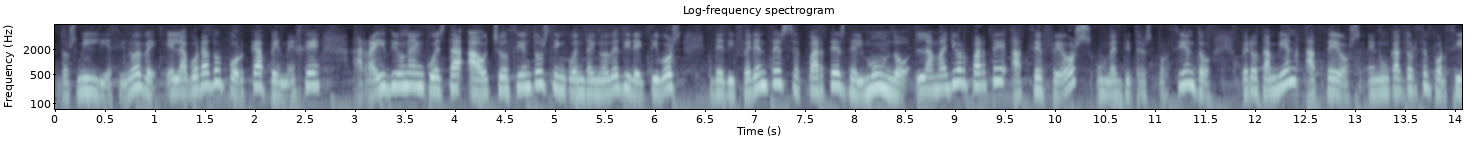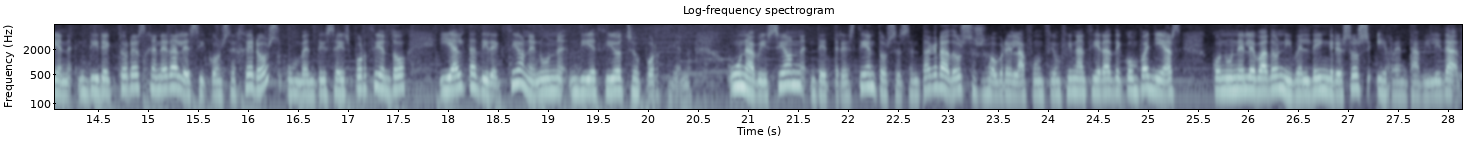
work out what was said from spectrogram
2019, elaborado por KPMG a raíz de una encuesta a 859 directivos de diferentes partes del mundo, la mayor parte a CFOs, un 23%, pero también a CEOs, en un 14%, directores generales y consejeros, un 26%, y alta dirección, en un 18%. Una visión de 360 grados sobre la función financiera de compañías con un elevado nivel de ingresos y rentabilidad.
